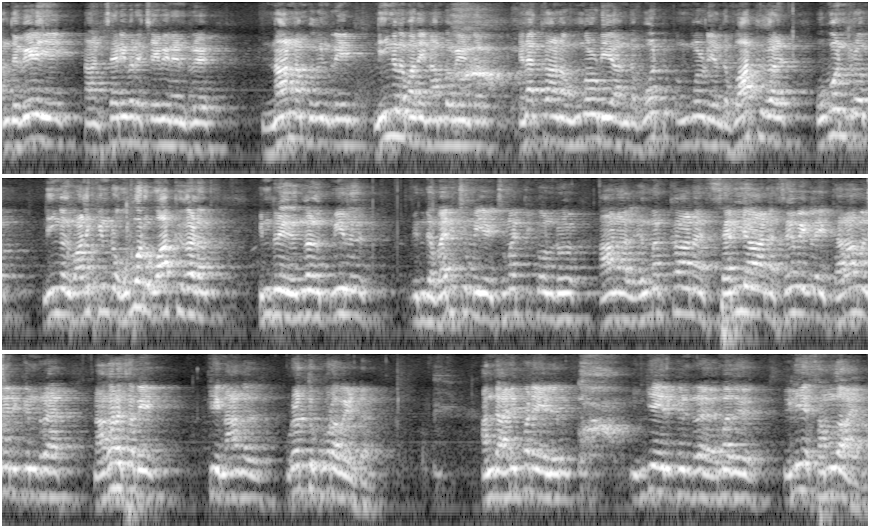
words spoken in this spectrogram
அந்த வேலையை நான் சரிவர செய்வேன் என்று நான் நம்புகின்றேன். நீங்களும் அதை நம்ப வேண்டும். எனக்கான உங்களுடைய அந்த ஓட்டு உங்களுடைய அந்த வாக்குகள் ஒவ்வொன்றும் நீங்கள் வளைக்கின்ற ஒவ்வொரு வாக்குகளும் இன்று எங்கள் மீது இந்த வரிச்சுமையை சுமத்தி கொண்டு ஆனால் எமக்கான சரியான சேவைகளை தராமல் இருக்கின்ற நகரசபைக்கு நாங்கள் உரத்து கூற வேண்டும். அந்த அடிப்படையில் இங்கே இருக்கின்ற எமது இளைய சமுதாயம்.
